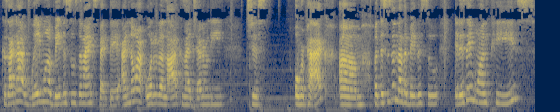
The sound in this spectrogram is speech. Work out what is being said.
because I got way more bathing suits than I expected. I know I ordered a lot because I generally just overpack. Um, but this is another bathing suit. It is a one piece,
